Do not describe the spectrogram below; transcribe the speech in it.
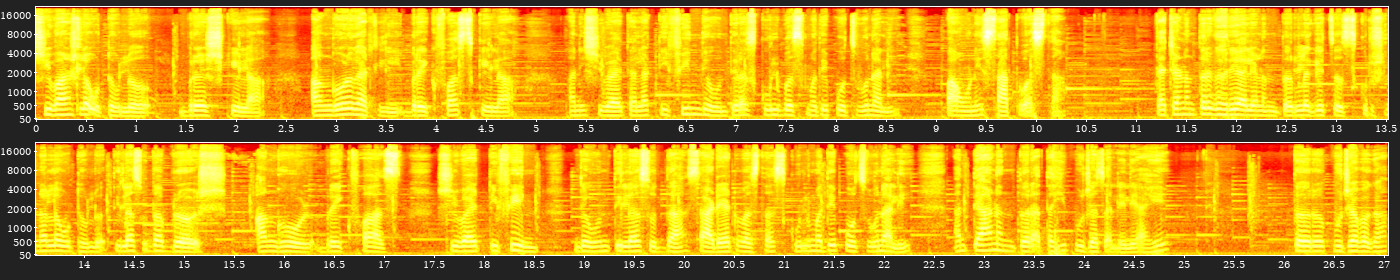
शिवांशला उठवलं ब्रश केला आंघोळ घातली ब्रेकफास्ट केला आणि शिवाय त्याला टिफिन देऊन त्याला स्कूल बसमध्ये पोचवून आली पावणे सात वाजता. त्याच्यानंतर घरी आल्यानंतर लगेचच कृष्णाला उठवलं. तिलासुद्धा ब्रश आंघोळ ब्रेकफास्ट शिवाय टिफिन देऊन तिलासुद्धा साडेआठ वाजता स्कूलमध्ये पोचवून आली. आणि त्यानंतर आता ही पूजा चाललेली आहे. तर पूजा बघा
